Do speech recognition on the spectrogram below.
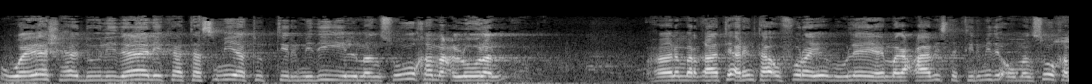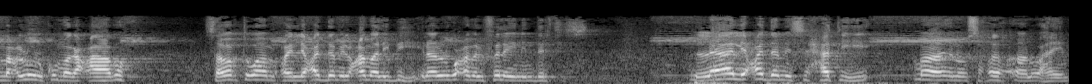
wayashhadu lidalika tasmiyatu tirmidiyi almansuuqa macluulan waxaana markhaati arrintaa u furaya buu leeyahay magacaabista tirmidi ou mansuuqa macluul ku magacaabo sababtu waa maxay licadami alcamali bihi inaan lagu camal falaynin dartiis. Laa licadami sixatihi maaha inuu saxiix aanu ahayn.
